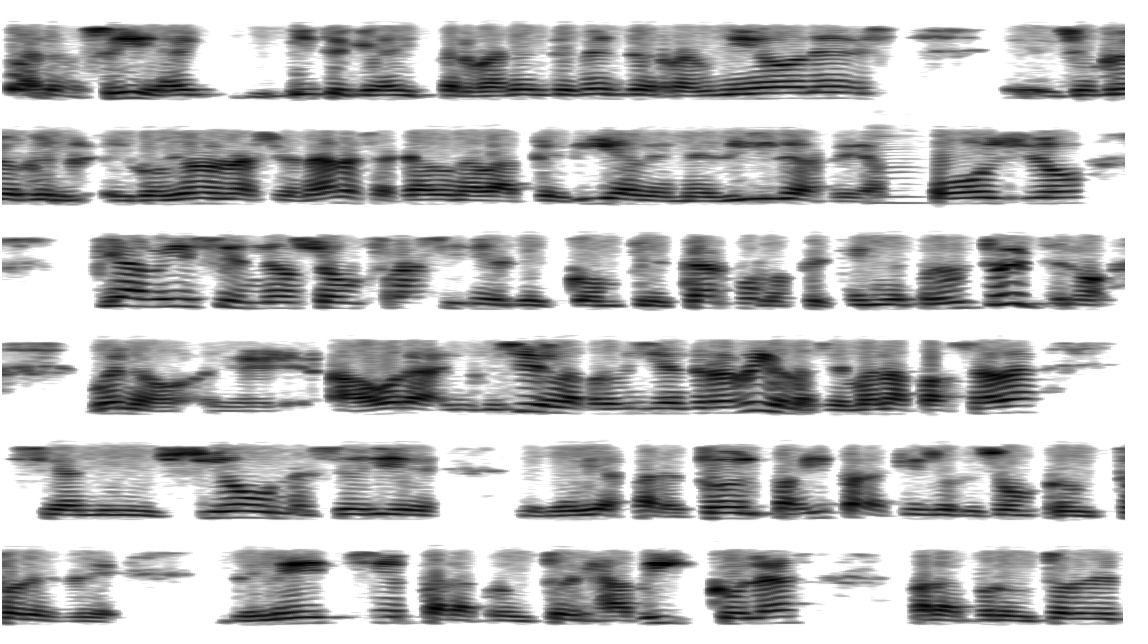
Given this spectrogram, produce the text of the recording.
Bueno, sí, hay, viste que hay permanentemente reuniones. Eh, yo creo que el, gobierno nacional ha sacado una batería de medidas de mm. apoyo que a veces no son fáciles de completar por los pequeños productores, pero bueno, eh, ahora, inclusive en la provincia de Entre Ríos, la semana pasada se anunció una serie de medidas para todo el país, para aquellos que son productores de, leche, para productores avícolas, para productores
